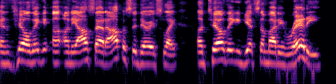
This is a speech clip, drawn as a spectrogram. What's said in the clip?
until they get uh, on the outside opposite Darius Slay until they can get somebody ready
